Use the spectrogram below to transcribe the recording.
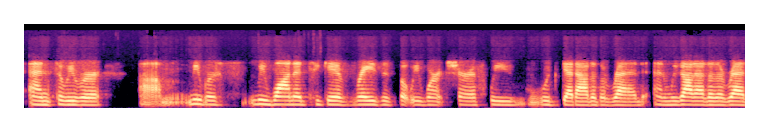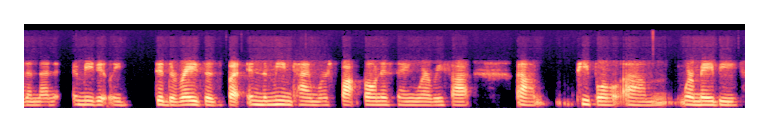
And so we were um, we were we wanted to give raises, but we weren't sure if we would get out of the red. And we got out of the red, and then immediately did the raises. But in the meantime, we're spot bonusing where we thought um, people um, were maybe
